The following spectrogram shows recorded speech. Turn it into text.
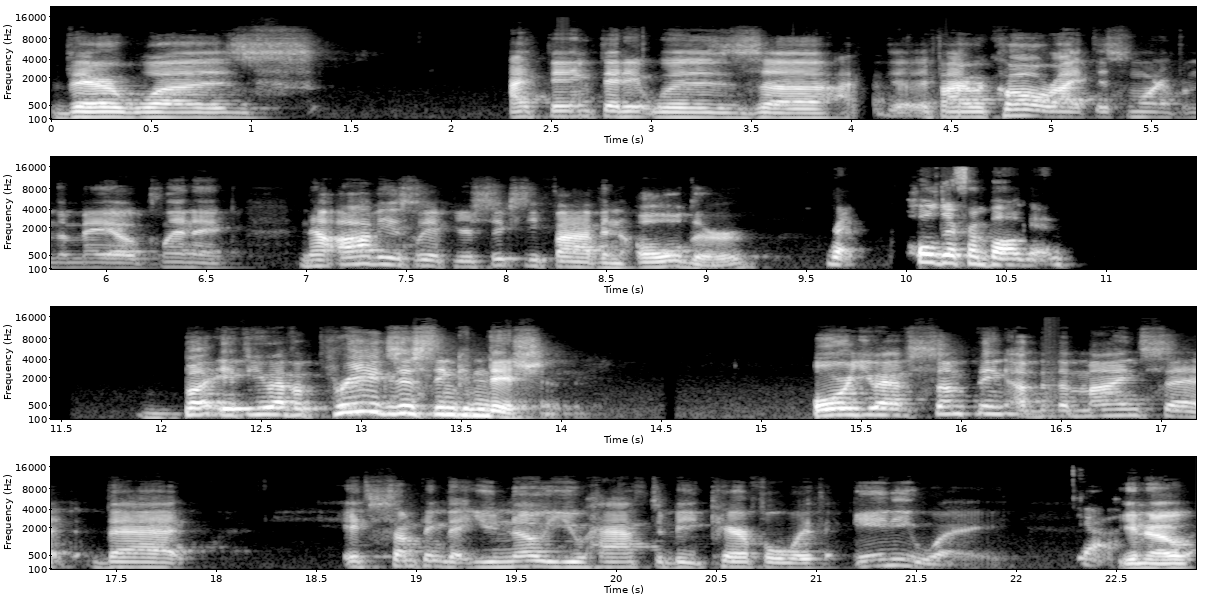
there was, I think that it was, uh, if I recall right this morning from the Mayo Clinic. Now, obviously, if you're 65 and older, right, whole different ballgame. But if you have a pre existing condition, or you have something of the mindset that it's something that you know you have to be careful with anyway. Yeah. You know,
